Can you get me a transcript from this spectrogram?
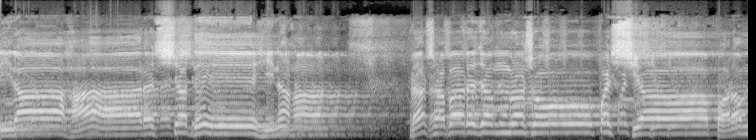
নিরাহারস্য দেহিনঃ রসবর্জম রসোপশ্য পরম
